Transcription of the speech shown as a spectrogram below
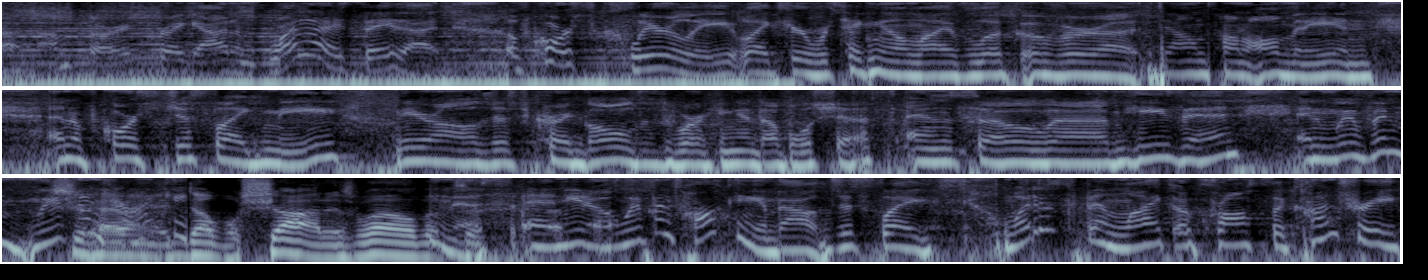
Uh, I'm sorry, Craig Adams. Why did I say that? Of course, clearly, like here, we're taking a live look over uh, downtown Albany, and and of course, just like me, meteorologist Craig Gold is working a double shift, and so um, he's in, and we've been we've Should been have tracking a double shot as well. But uh, this. And, you know, we've been talking about just like what it's been like across the country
